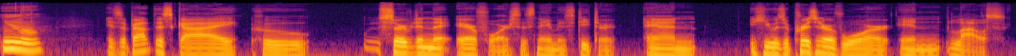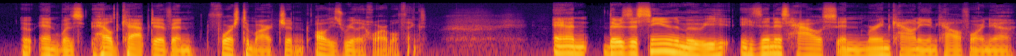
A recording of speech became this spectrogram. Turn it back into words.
No. It's about this guy who served in the Air Force. His name is Dieter. And he was a prisoner of war in Laos uh, and was held captive and forced to march and all these really horrible things. And there's a scene in the movie. He's in his house in Marin County in California.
